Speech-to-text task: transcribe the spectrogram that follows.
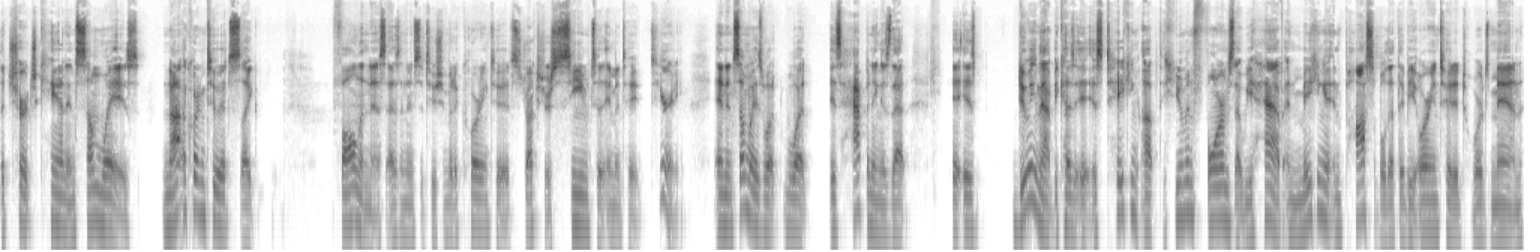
the church can, in some ways, not according to its like fallenness as an institution, but according to its structures, seem to imitate tyranny. And in some ways, what what is happening is that it is doing that because it is taking up the human forms that we have and making it impossible that they be orientated towards man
